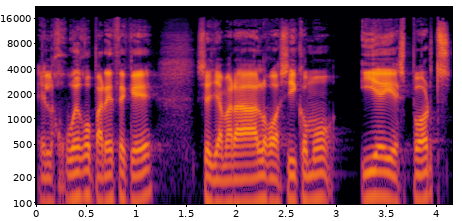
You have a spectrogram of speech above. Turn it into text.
el juego parece que se llamará algo así como EA Sports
